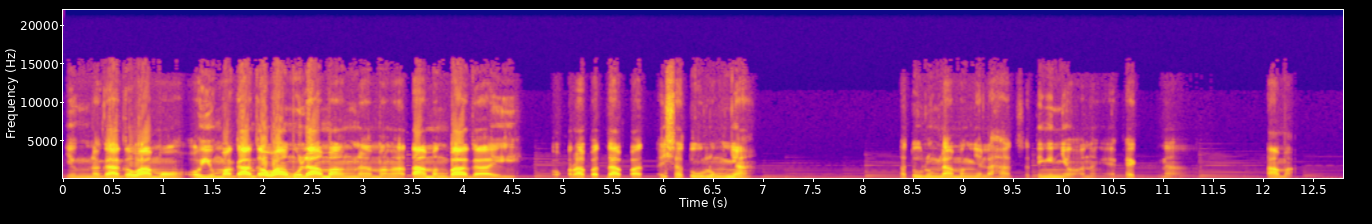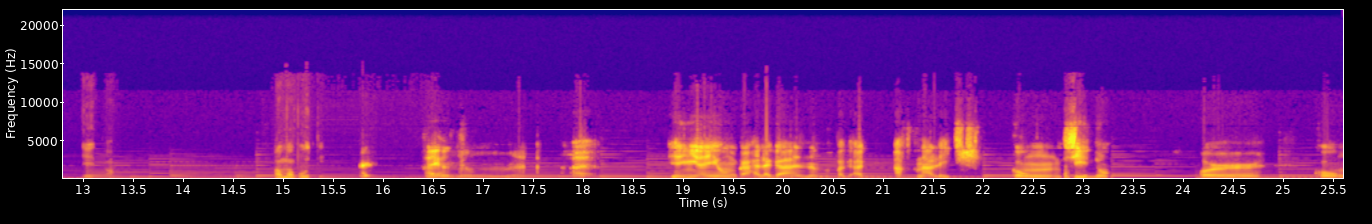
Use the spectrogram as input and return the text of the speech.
yung nagagawa mo o yung magagawa mo lamang na mga tamang bagay o karapat dapat ay sa tulong niya. Sa tulong lamang niya lahat. Sa tingin nyo, anong effect na tama dito? O mabuti? Ayun, yung ah, yun nga yung kahalagahan ng pag-acknowledge kung sino or kung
